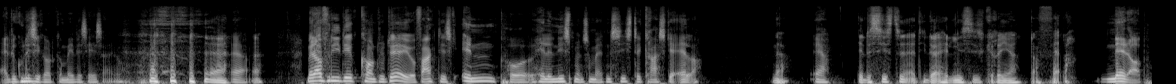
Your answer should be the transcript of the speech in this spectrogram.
ja, vi kunne lige så godt komme med ved Cæsar, jo. ja. Ja. Men også fordi det konkluderer jo faktisk enden på hellenismen, som er den sidste græske alder. Det er det sidste af de der hellenistiske riger, der falder. Netop.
